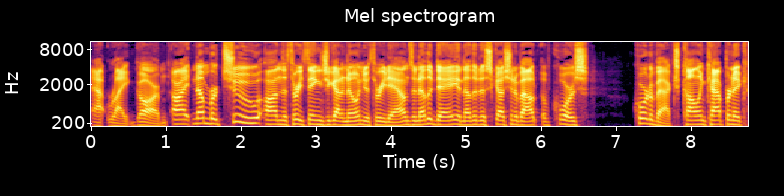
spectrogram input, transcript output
at right guard. All right, number two on the three things you got to know in your three downs. Another day, another discussion about, of course, quarterbacks. Colin Kaepernick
